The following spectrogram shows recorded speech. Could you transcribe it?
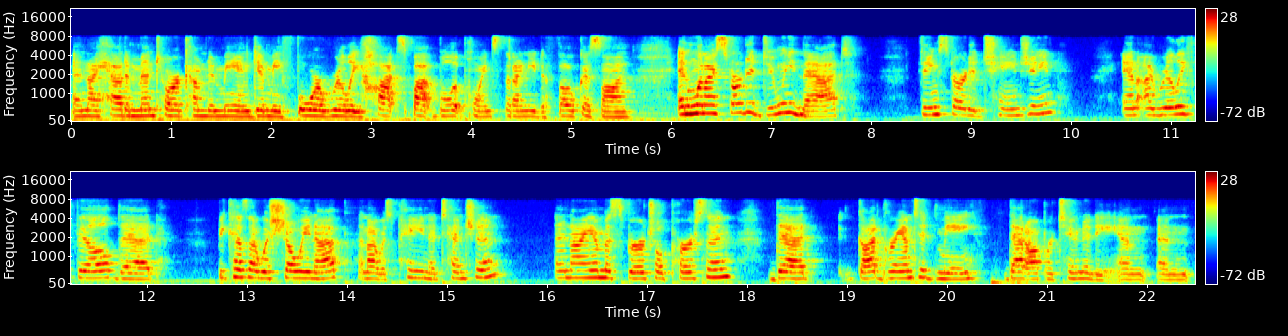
and I had a mentor come to me and give me four really hot spot bullet points that I need to focus on. And when I started doing that, things started changing. And I really feel that because I was showing up and I was paying attention, and I am a spiritual person, that God granted me that opportunity. And, and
